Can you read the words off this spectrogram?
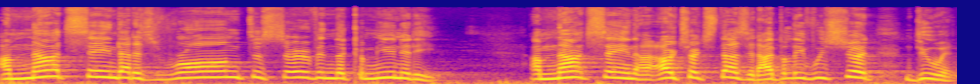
I'm not saying that it's wrong to serve in the community. I'm not saying that our church does it. I believe we should do it.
